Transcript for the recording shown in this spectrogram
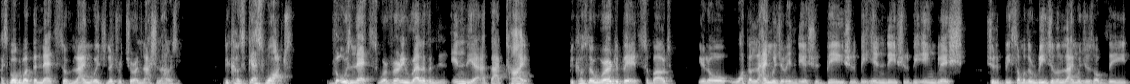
I spoke about the nets of language, literature, and nationality. Because guess what? Those nets were very relevant in India at that time because there were debates about, you know, what the language of India should be. Should it be Hindi? Should it be English? Should it be some of the regional languages of the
